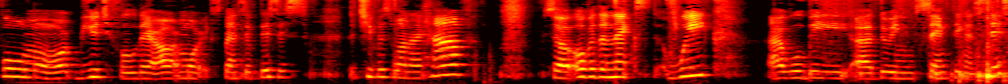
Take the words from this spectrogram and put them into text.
four more beautiful they are more expensive. This is the cheapest one i have. So over the next week i will be uh, doing same thing as this.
